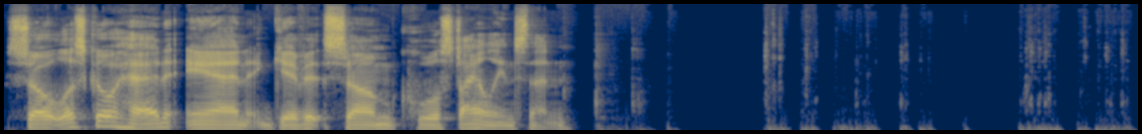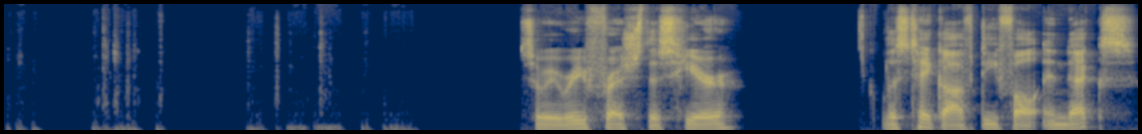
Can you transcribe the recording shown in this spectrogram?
So let's go ahead and give it some cool stylings then. So we refresh this here. Let's take off default index.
